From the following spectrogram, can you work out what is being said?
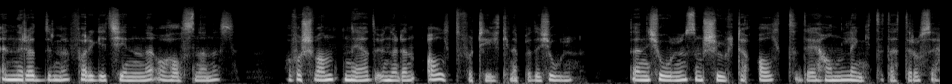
En rødme farget kinnene og halsen hennes, og forsvant ned under den altfor tilkneppede kjolen, den kjolen som skjulte alt det han lengtet etter å se.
